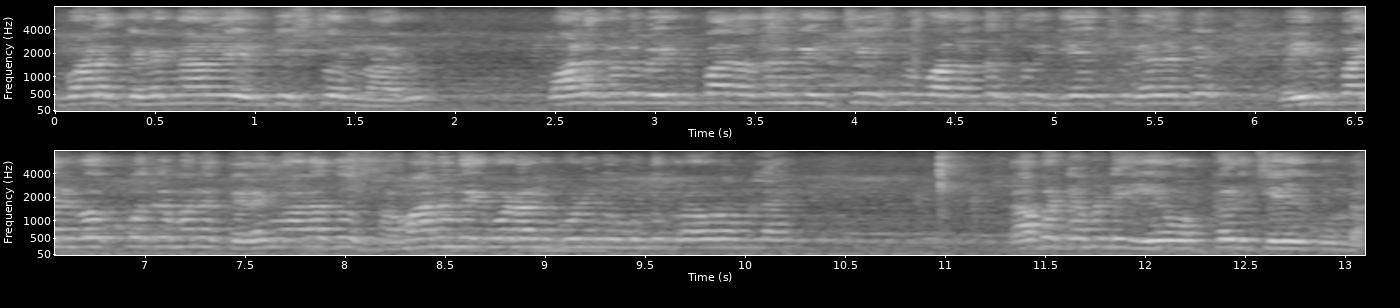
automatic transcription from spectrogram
ఇవాళ తెలంగాణలో ఎంత ఇస్తున్నారు? వాళ్ళకంటే వెయ్యి రూపాయలు అదనంగా ఇచ్చేసి నువ్వు వాళ్ళందరితో ఇది చేయొచ్చు. లేదంటే వెయ్యి రూపాయలు ఇవ్వకపోతే మన తెలంగాణతో సమానంగా ఇవ్వడానికి కూడా నువ్వు ముందుకు రావడం లే. కాబట్టి ఏమంటే ఏ ఒక్కటి చేయకుండా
